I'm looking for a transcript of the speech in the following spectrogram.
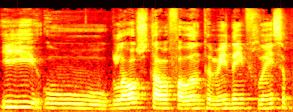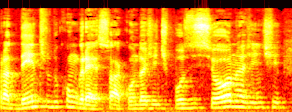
E o Glaucio estava falando também da influência para dentro do Congresso. Ah, quando a gente posiciona, a gente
